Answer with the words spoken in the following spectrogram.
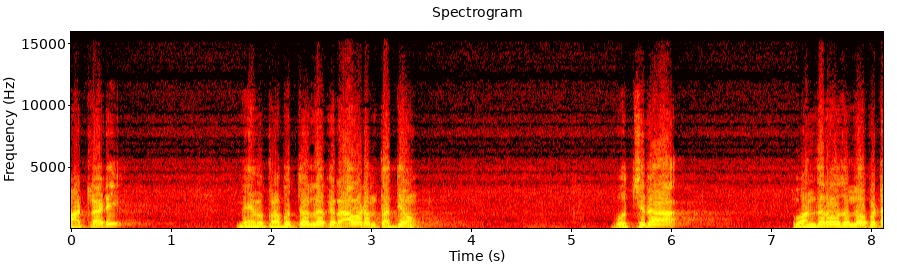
మాట్లాడి మేము ప్రభుత్వంలోకి రావడం తథ్యం వచ్చిన వంద రోజుల లోపట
